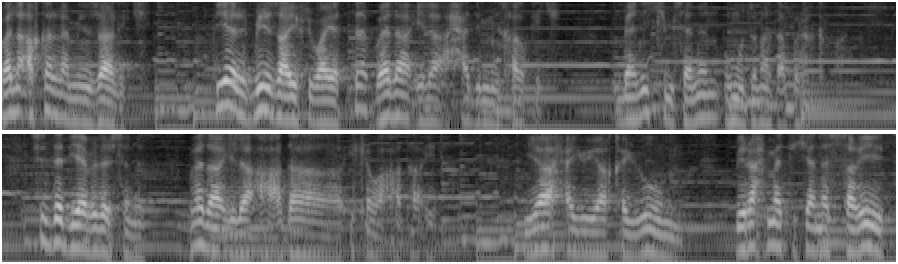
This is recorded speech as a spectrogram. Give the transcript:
Ve la akalle min zalik. Diğer bir zayıf rivayette ve la ila ahadin min halkik. Beni kimsenin umuduna da bırakma. Siz de diyebilirsiniz. Ve la ila a'daike ve a'daina. يا حي يا قيوم برحمتك نستغيث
